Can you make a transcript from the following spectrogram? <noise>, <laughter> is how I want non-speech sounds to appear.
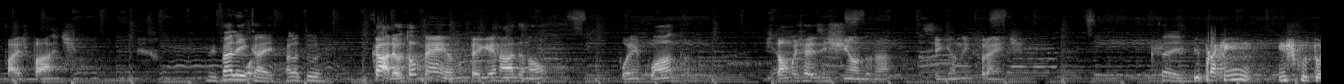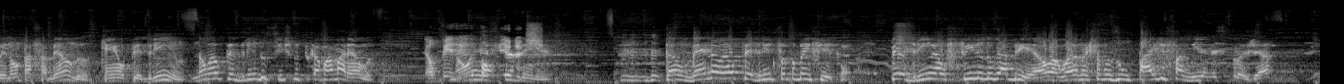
Faz parte. Me fala aí, Kai. Fala tu. Cara, eu tô bem, eu não peguei nada não. Por enquanto, estamos resistindo, né? Seguindo em frente. E pra quem escutou e não tá sabendo, quem é o Pedrinho, não é o Pedrinho do sítio do Pica-Pau Amarelo. É o Pedrinho Não do é Palmeiras. Também não é o Pedrinho que foi pro Benfica. Pedrinho é o filho do Gabriel. Agora nós temos um pai de família nesse projeto.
